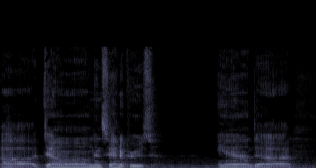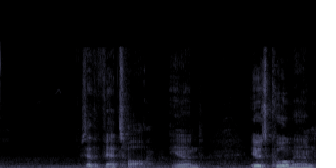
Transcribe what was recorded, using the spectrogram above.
uh, down in Santa Cruz, and uh, it was at the Vets Hall, and it was cool, man.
